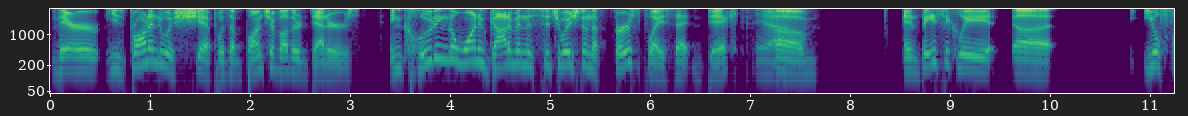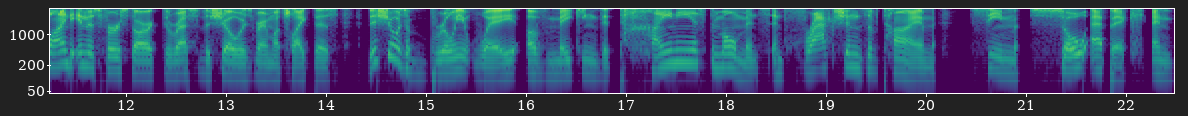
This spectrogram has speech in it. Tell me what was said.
there he's brought into a ship with a bunch of other debtors, including the one who got him in this situation in the first place, that dick. yeah Um, and basically, uh, you'll find in this first arc, the rest of the show is very much like this. This show is a brilliant way of making the tiniest moments and fractions of time seem so epic and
